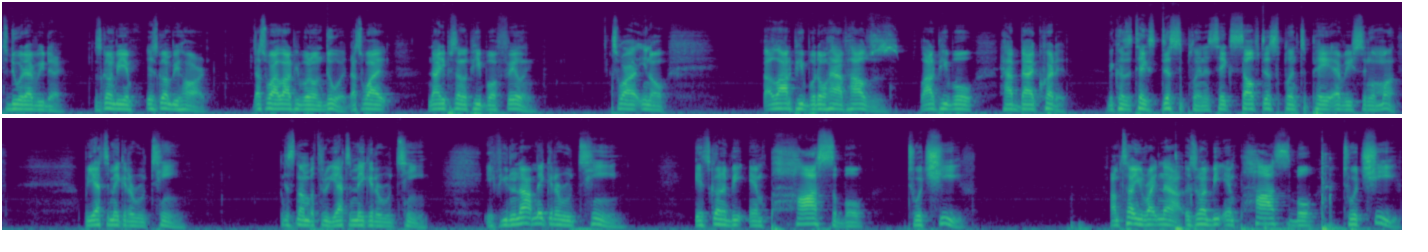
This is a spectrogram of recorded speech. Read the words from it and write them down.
to do it every day. It's going to be it's going to be hard. That's why a lot of people don't do it. That's why 90% of people are failing. That's why, you know, a lot of people don't have houses. A lot of people have bad credit because it takes discipline. It takes self-discipline to pay every single month. But you have to make it a routine. This number three, you have to make it a routine. If you do not make it a routine, it's going to be impossible to achieve. I'm telling you right now, it's going to be impossible to achieve.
